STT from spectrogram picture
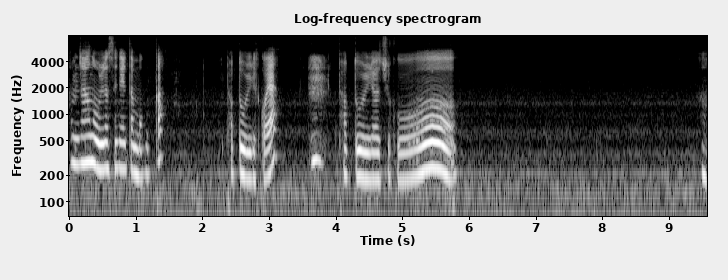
감자 하나 올렸으니까 일단 먹을까? 밥도 올릴 거야? 밥도 올려주고. 어.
